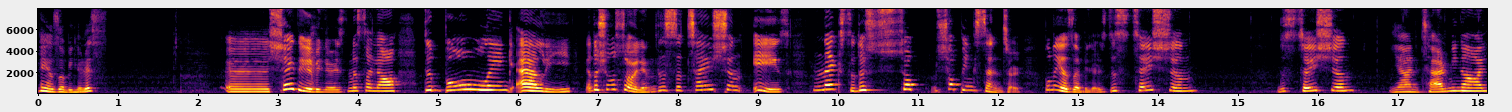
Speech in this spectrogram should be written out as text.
ne yazabiliriz? Ee, şey diyebiliriz. Mesela the bowling alley ya da şunu söyleyeyim. The station is next to the shop, shopping center. Bunu yazabiliriz. The station the station yani terminal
